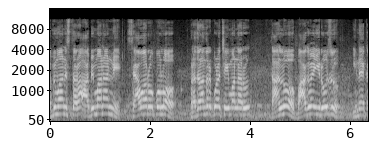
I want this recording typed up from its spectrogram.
అభిమానిస్తారో ఆ అభిమానాన్ని సేవా రూపంలో ప్రజలందరికీ కూడా చేయమన్నారు. దానిలో భాగమే ఈరోజు అనేక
